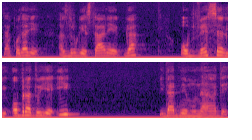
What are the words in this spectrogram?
tako dalje, a s druge strane ga obveseli, obraduje i i dadne mu nade.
